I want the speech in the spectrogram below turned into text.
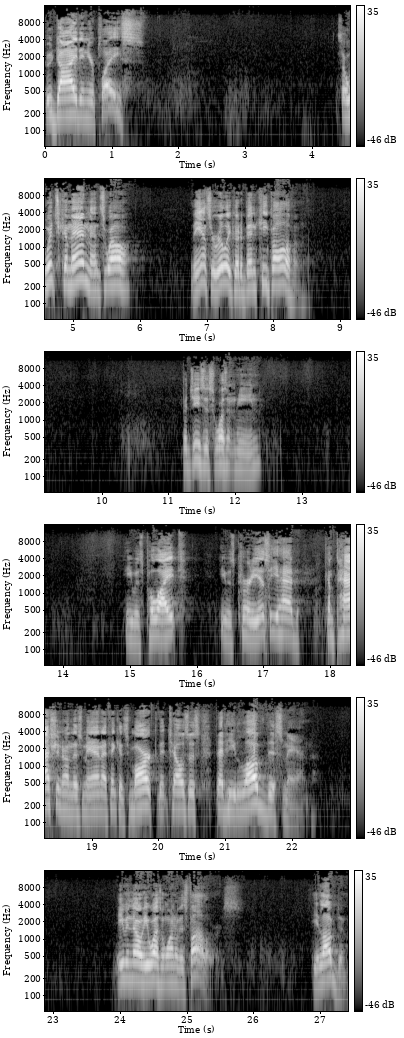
who died in your place. So, which commandments? Well, the answer really could have been keep all of them. But Jesus wasn't mean. He was polite. He was courteous. He had compassion on this man. I think it's Mark that tells us that he loved this man, even though he wasn't one of his followers. He loved him.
